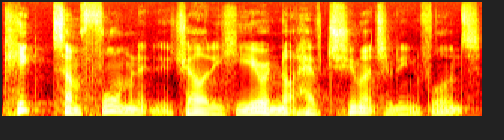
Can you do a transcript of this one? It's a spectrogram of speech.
keep some form of neutrality here and not have too much of an influence.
